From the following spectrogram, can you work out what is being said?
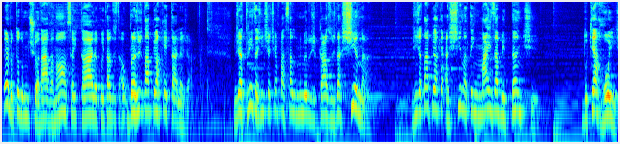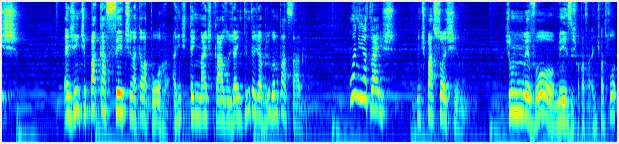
Lembra que todo mundo chorava? Nossa, a Itália, coitado de O Brasil já estava pior que a Itália já. No dia 30, a gente já tinha passado o número de casos da China. A gente já estava pior que a China tem mais habitante do que arroz. É gente pra cacete naquela porra. A gente tem mais casos já em 30 de abril do ano passado. Um aninho atrás, a gente passou a China. Gente não levou meses para passar. A gente passou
